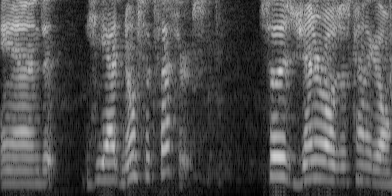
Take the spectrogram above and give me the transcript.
and he had no successors. So his generals just kind of go,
